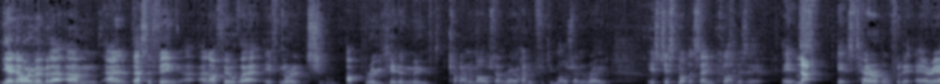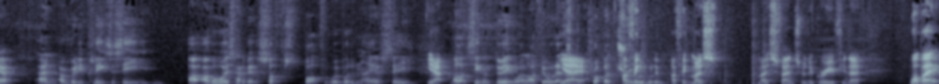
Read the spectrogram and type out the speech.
yeah, no, I remember that. Um, and that's the thing. And I feel that if Norwich uprooted and moved a couple hundred miles down the road, 150 miles down the road, it's just not the same club, is it? It's, No. It's terrible for the area, and I'm really pleased to see. I, I've always had a bit of a soft spot for Wimbledon AFC. Yeah, I like to see them doing well. I feel that's Yeah, the yeah. proper true I think Wimbledon. I think most most fans would agree with you there. What about?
